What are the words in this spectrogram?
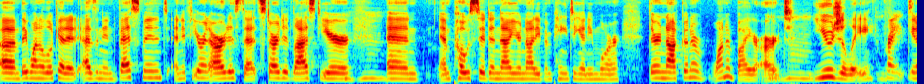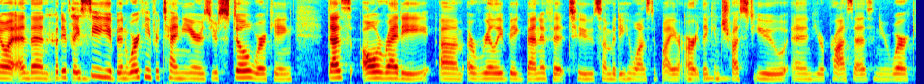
um, they want to look at it as an investment and if you're an artist that started last year Mm-hmm. and and posted and now you're not even painting anymore they're not going to want to buy your art Mm-hmm. usually Right. you know and then but if they see you've been working for 10 years you're still working that's already um, a really big benefit to somebody who wants to buy your art they can Mm-hmm. trust you and your process and your work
